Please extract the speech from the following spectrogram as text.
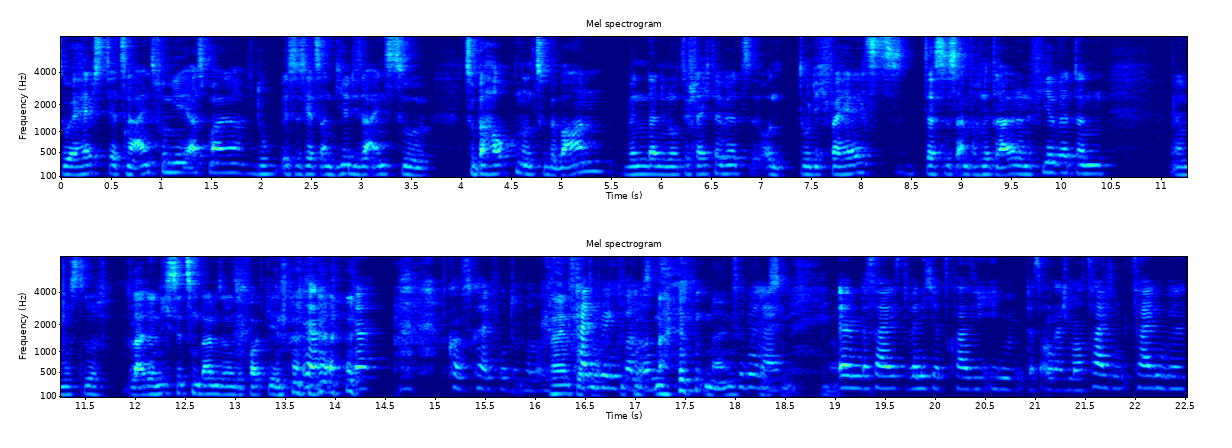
du erhältst jetzt eine Eins von mir erstmal, du ist es jetzt an dir, diese Eins zu, zu behaupten und zu bewahren. Wenn deine Note schlechter wird und du dich verhältst, dass es einfach eine 3 oder eine 4 wird, dann äh, musst du leider nicht sitzen bleiben, sondern sofort gehen. Ja, ja. Bekommst du kein Foto von uns. Kein, kein Foto. Drink von uns. Nein, nein. Tut mir leid. Genau. Ähm, das heißt, wenn ich jetzt quasi eben das Engagement zeigen, zeigen will,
